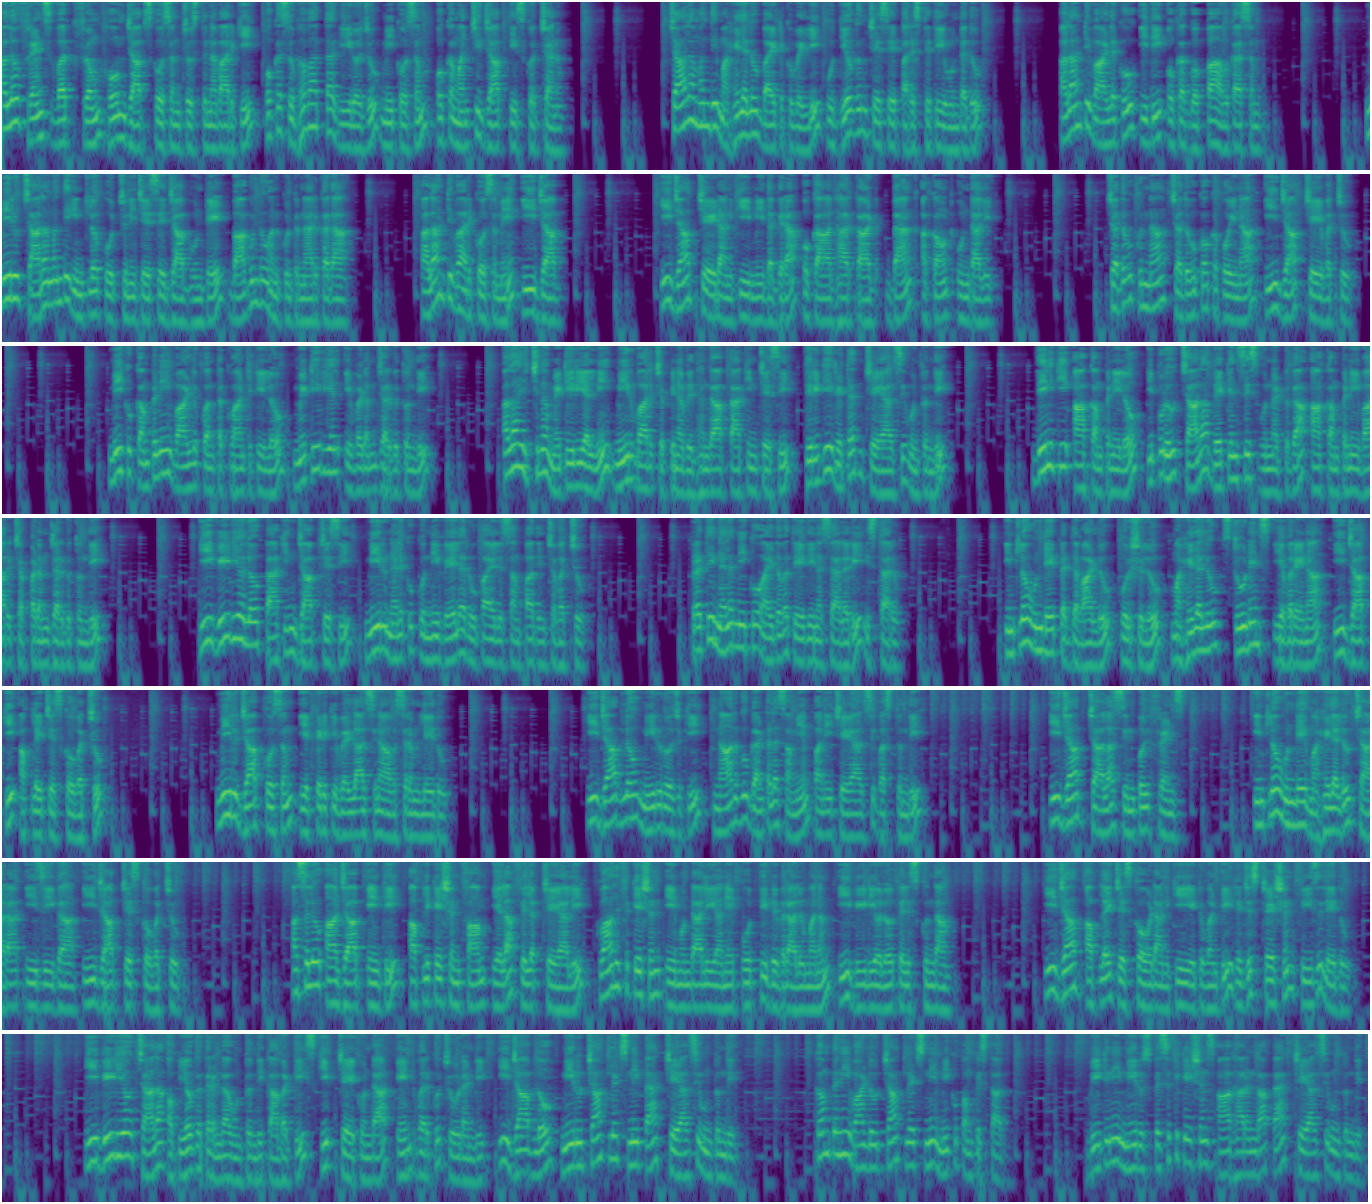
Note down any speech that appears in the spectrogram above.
Hello friends work from home jobs కోసం చూస్తున్న వారికి ఒక శుభవార్త ఈరోజు మీకోసం ఒక మంచి జాబ్ తీసుకొచ్చాను. చాలా మంది మహిళలు బయటకు వెళ్ళి ఉద్యోగం చేసే పరిస్థితి ఉండదు. అలాంటి వాళ్ళకు ఇది ఒక గొప్ప అవకాశం. మీరు చాలా మంది ఇంట్లో కూర్చుని చేసే జాబ్ ఉంటే బాగుండు అనుకుంటున్నారు కదా? అలాంటి వారి కోసమే ఈ జాబ్. ఈ జాబ్ చేయడానికి మీ దగ్గర ఒక ఆధార్ కార్డ్ బ్యాంక్ అకౌంట్ ఉండాలి. చదువుకున్నా చదువుకోకపోయినా ఈ జాబ్ చేయవచ్చు. మీకు కంపెనీ వాళ్ళు కొంత క్వాంటిటీలో మెటీరియల్ ఇవ్వడం జరుగుతుంది. అలా ఇచ్చిన మెటీరియల్ని మీరు వారు చెప్పిన విధంగా ప్యాకింగ్ చేసి తిరిగి రిటర్న్ చేయాల్సి ఉంటుంది. దీనికి ఆ కంపెనీలో ఇప్పుడు చాలా వేకెన్సీస్ ఉన్నట్టుగా ఆ కంపెనీ వారు చెప్పడం జరుగుతుంది. ఈ వీడియోలో ప్యాకింగ్ జాబ్ చేసి మీరు నెలకు కొన్ని వేల రూపాయలు సంపాదించవచ్చు. ప్రతి నెల మీకు ఐదవ తేదీన శాలరీ ఇస్తారు. ఇంట్లో ఉండే పెద్దవాళ్ళు పురుషులు మహిళలు స్టూడెంట్స్ ఎవరైనా ఈ జాబ్కి అప్లై చేసుకోవచ్చు. మీరు జాబ్ కోసం ఎక్కడికి వెళ్ళాల్సిన అవసరం లేదు. ఈ జాబ్లో మీరు రోజుకి నాలుగు గంటల సమయం పని చేయాల్సి వస్తుంది. ఈ జాబ్ చాలా సింపుల్ ఫ్రెండ్స్. ఇంట్లో ఉండే మహిళలు చాలా ఈజీగా ఈ జాబ్ చేసుకోవచ్చు. అసలు ఆ జాబ్ ఏంటి? అప్లికేషన్ ఫామ్ ఎలా ఫిలప్ చేయాలి? క్వాలిఫికేషన్ ఏముండాలి అనే పూర్తి వివరాలు మనం ఈ వీడియోలో తెలుసుకుందాం. ఈ జాబ్ అప్లై చేసుకోవడానికి ఎటువంటి రిజిస్ట్రేషన్ ఫీజు లేదు. ఈ వీడియో చాలా ఉపయోగకరంగా ఉంటుంది కాబట్టి స్కిప్ చేయకుండా ఎండ్ వరకు చూడండి. ఈ జాబ్లో మీరు చాక్లెట్స్ని ప్యాక్ చేయాల్సి ఉంటుంది. కంపెనీ వాళ్ళు చాక్లెట్స్ని మీకు పంపిస్తారు. వీటిని మీరు స్పెసిఫికేషన్స్ ఆధారంగా ప్యాక్ చేయాల్సి ఉంటుంది.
